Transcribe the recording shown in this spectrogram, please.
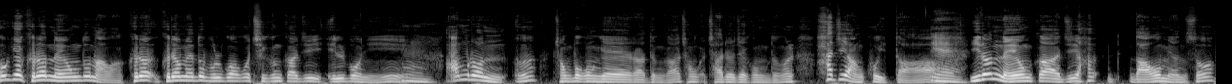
거기에 그런 내용도 나와. 그러, 그럼에도 불구하고 지금까지 일본이 음. 아무런 어? 정보 공개라든가 정, 자료 제공 등을 하지 않고 있다. 예. 이런 내용까지 하, 나오면서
